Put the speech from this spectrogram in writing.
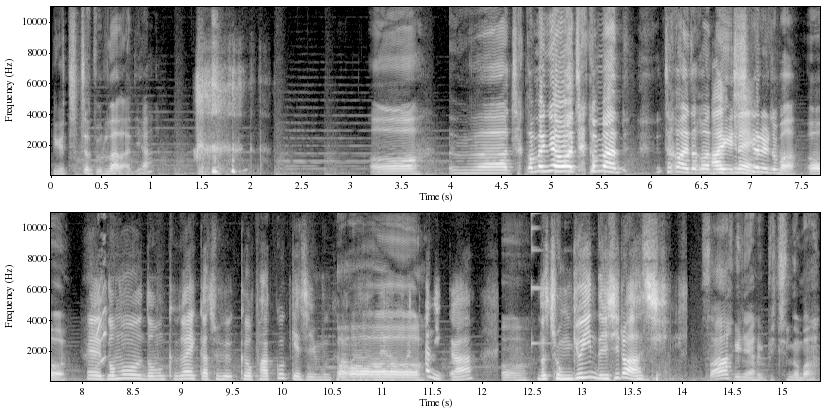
이거 진짜 논란 아니야? 어, 음, 아, 잠깐만요, 잠깐만, 잠깐만, 잠깐만, 아, 나에게 그래. 시간을 줘봐. 어, 예, 너무 너무 그거니까 저 그거 바꿀게 질문 그러면 어. 내가 딱 하니까 어, 너 종교인들 싫어하지? 쏴 그냥 미친놈아.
